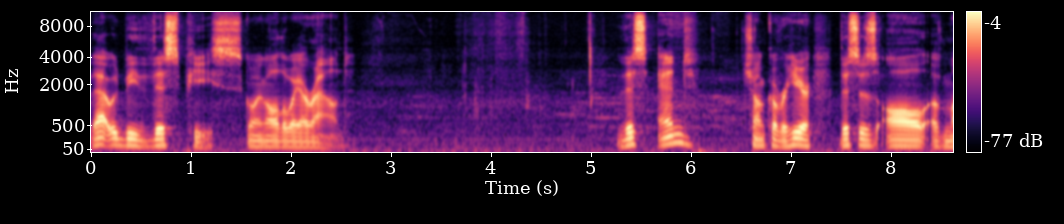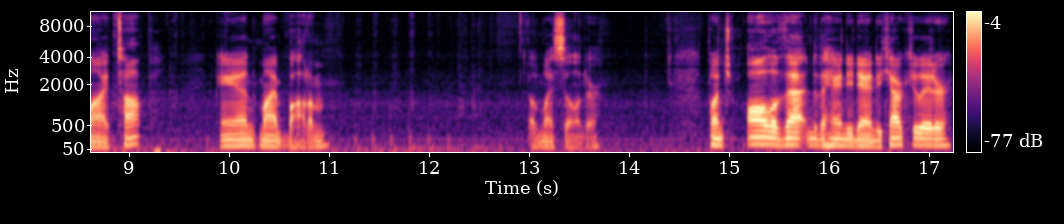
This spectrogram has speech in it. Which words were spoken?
that would be this piece going all the way around. This end chunk over here, this is all of my top and my bottom of my cylinder. Punch all of that into the handy dandy calculator.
